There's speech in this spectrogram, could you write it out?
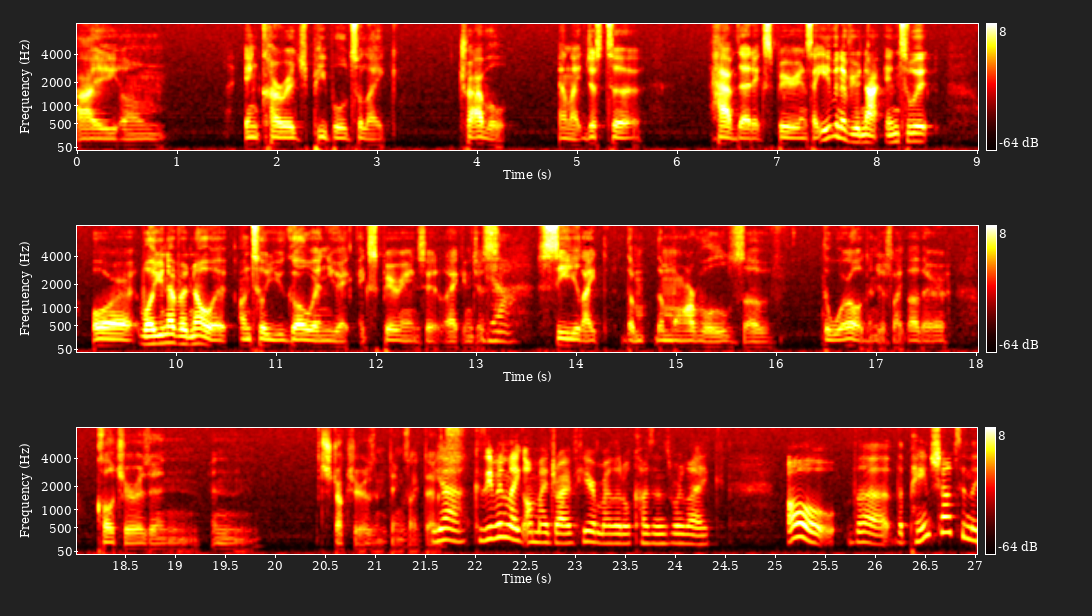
I I um encourage people to like travel and like just to have that experience. Like even if you're not into it or well you never know it until you go and you experience it like and just yeah. see like the the marvels of the world and just like other cultures and and structures and things like that. Yeah, because even like on my drive here, my little cousins were like, "Oh, the the paint shops in the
